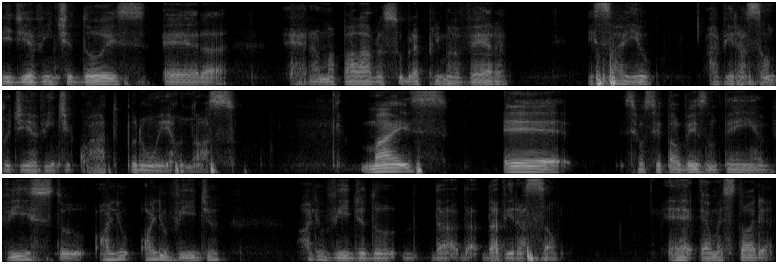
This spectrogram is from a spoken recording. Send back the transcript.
E dia 22 era, era uma palavra sobre a primavera e saiu a viração do dia 24 por um erro nosso. Mas é, se você talvez não tenha visto, olhe, olhe o vídeo, olhe o vídeo do, da, da, da viração. É, é uma história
